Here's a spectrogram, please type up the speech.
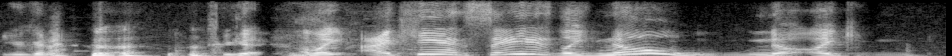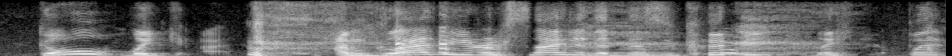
you're gonna you get, I'm like, I can't say it. Like, no, no, like, go. Like, I'm glad that you're excited that this could be like, but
